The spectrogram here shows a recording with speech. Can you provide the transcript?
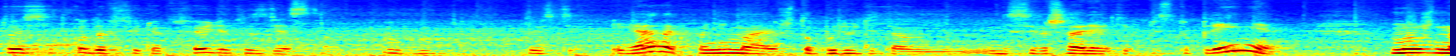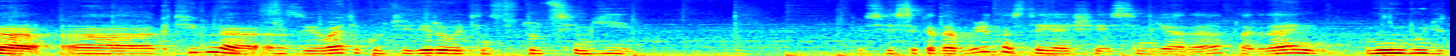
То есть откуда все идет? Все идет из детства. Мгм. То есть я так понимаю, чтобы люди там не совершали этих преступлений, нужно а, активно развивать и культивировать институт семьи. То есть если когда будет настоящая семья, да, тогда не будет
